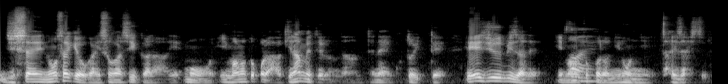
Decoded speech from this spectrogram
実際農作業が忙しいから、もう今のところ諦めてるんだなんてね、こと言って、永住ビザで今のところ日本に滞在してる。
